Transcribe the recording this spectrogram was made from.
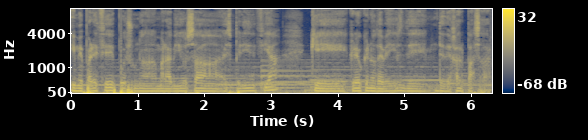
y me parece pues una maravillosa experiencia que creo que no debéis de, dejar pasar.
